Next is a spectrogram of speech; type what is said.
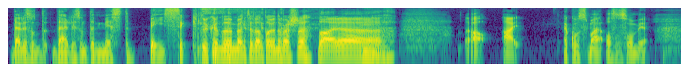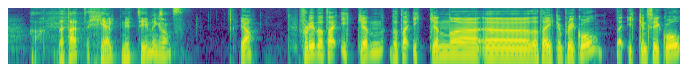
Det er liksom det, er liksom det mest basic du kunne møtt i dette universet. Da er det Ja, nei. Jeg koser meg altså så mye. Dette er et helt nytt team, ikke sant? Ja. Fordi dette er ikke en, dette er ikke en, øh, dette er ikke en prequel, det er ikke en sequel,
